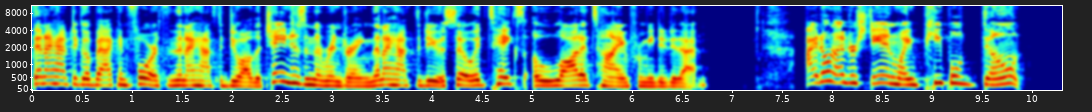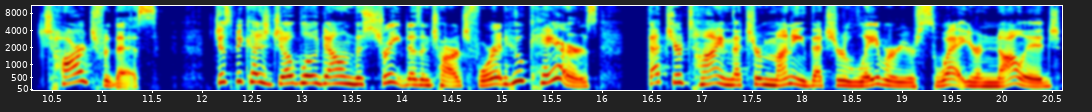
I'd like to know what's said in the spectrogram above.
Then I have to go back and forth, and then I have to do all the changes in the rendering. Then I have to do so. It takes a lot of time for me to do that. I don't understand why people don't charge for this. Just because Joe Blow down the street doesn't charge for it, who cares? That's your time, that's your money, that's your labor, your sweat, your knowledge.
